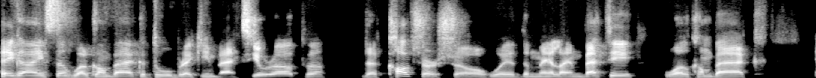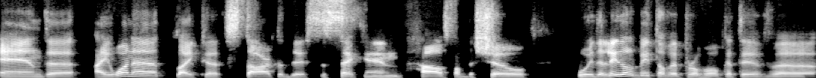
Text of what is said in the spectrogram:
Hey guys, welcome back to Breaking Banks Europe, the culture show with Mela and Betty. Welcome back. And uh, I want to like uh, start this second half of the show with a little bit of a provocative uh,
